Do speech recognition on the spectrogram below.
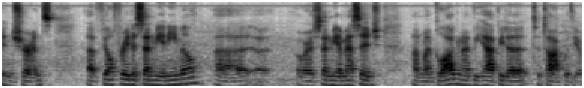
insurance, uh, feel free to send me an email uh, or send me a message on my blog, and I'd be happy to, to talk with you.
